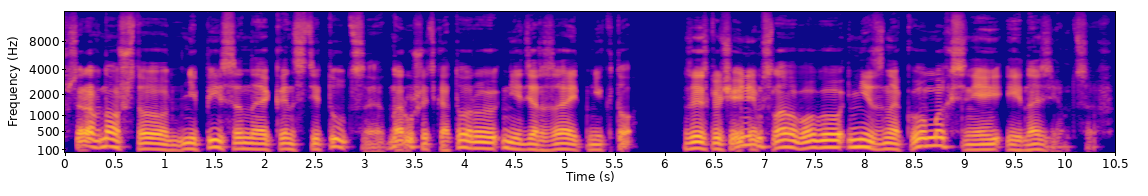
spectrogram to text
все равно, что неписанная конституция, нарушить которую не дерзает никто, за исключением, слава богу, незнакомых с ней иноземцев.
